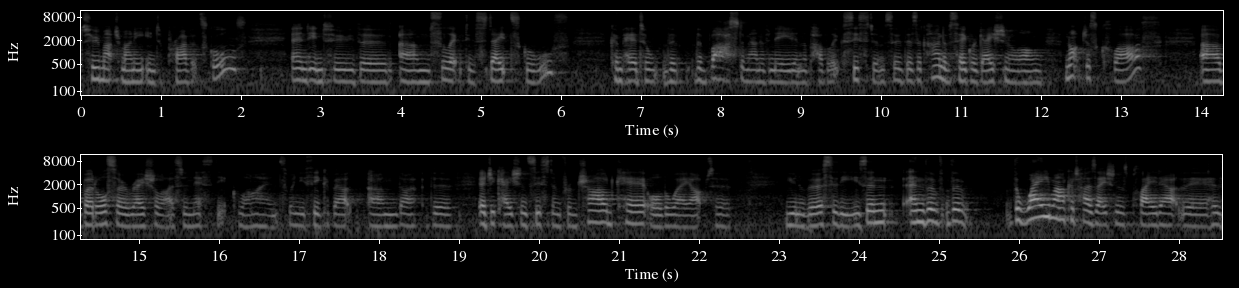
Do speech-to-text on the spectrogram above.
too much money into private schools and into the um, selective state schools compared to the, the vast amount of need in the public system. So there's a kind of segregation along not just class, uh, but also racialized and ethnic lines when you think about um, the, the education system from childcare all the way up to universities. And, and the, the, the way marketisation has played out there has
